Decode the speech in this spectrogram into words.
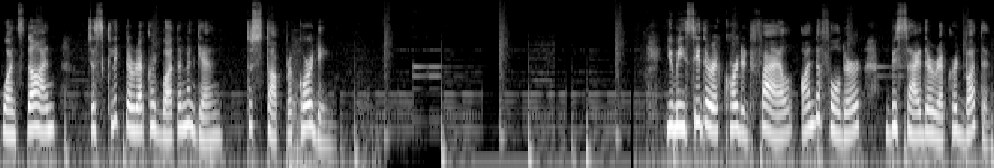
Once done, just click the record button again to stop recording. You may see the recorded file on the folder beside the record button.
